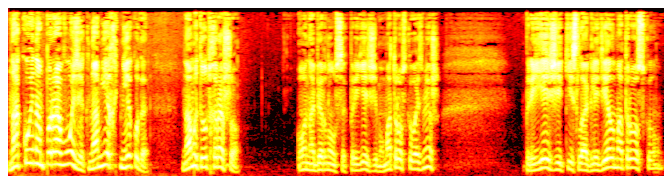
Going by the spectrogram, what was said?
На кой нам паровозик? Нам ехать некуда. Нам и тут хорошо. Он обернулся к приезжему. Матроску возьмешь? Приезжий кисло оглядел матроску,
